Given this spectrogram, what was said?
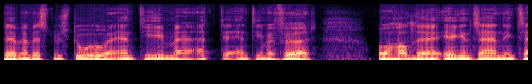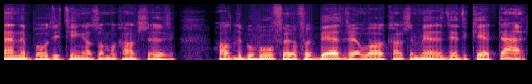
Preben, hvis du sto en time etter, en time før, og hadde egentrening, trene på de tingene som man kanskje hadde behov for å forbedre, og var kanskje mer dedikert der,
